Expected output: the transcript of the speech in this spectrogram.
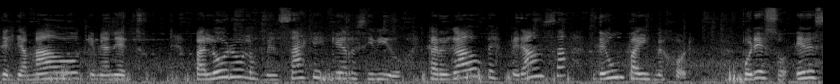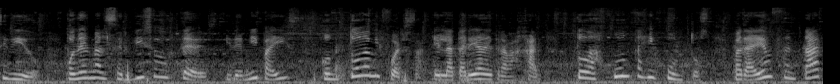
del llamado que me han hecho. Valoro los mensajes que he recibido, cargados de esperanza de un país mejor. Por eso he decidido ponerme al servicio de ustedes y de mi país con toda mi fuerza en la tarea de trabajar todas juntas y juntos para enfrentar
